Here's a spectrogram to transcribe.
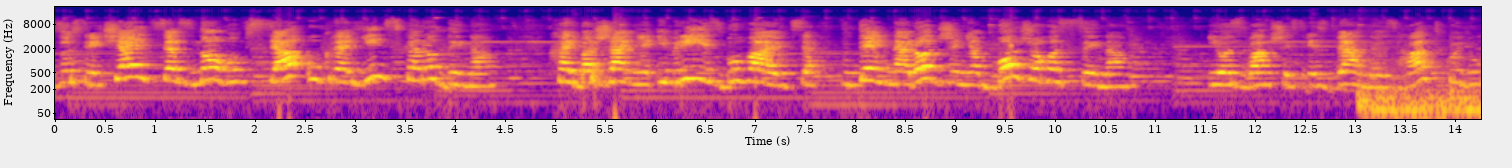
зустрічається знову вся українська родина. Хай бажання і мрії збуваються в день народження Божого Сина. І озвавшись різдвяною згадкою,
